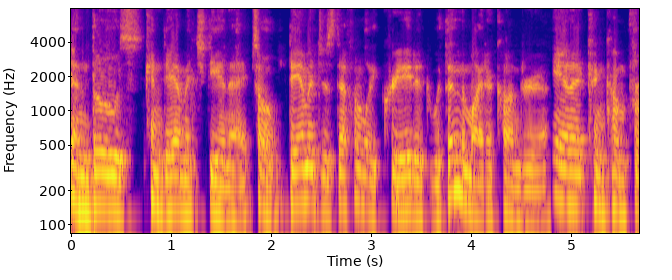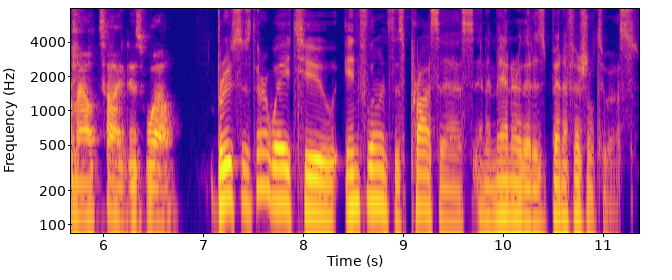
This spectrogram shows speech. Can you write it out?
and those can damage DNA. So, damage is definitely created within the mitochondria, and it can come from outside as well. Bruce, is there a way to influence this process in a manner that is beneficial to us?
